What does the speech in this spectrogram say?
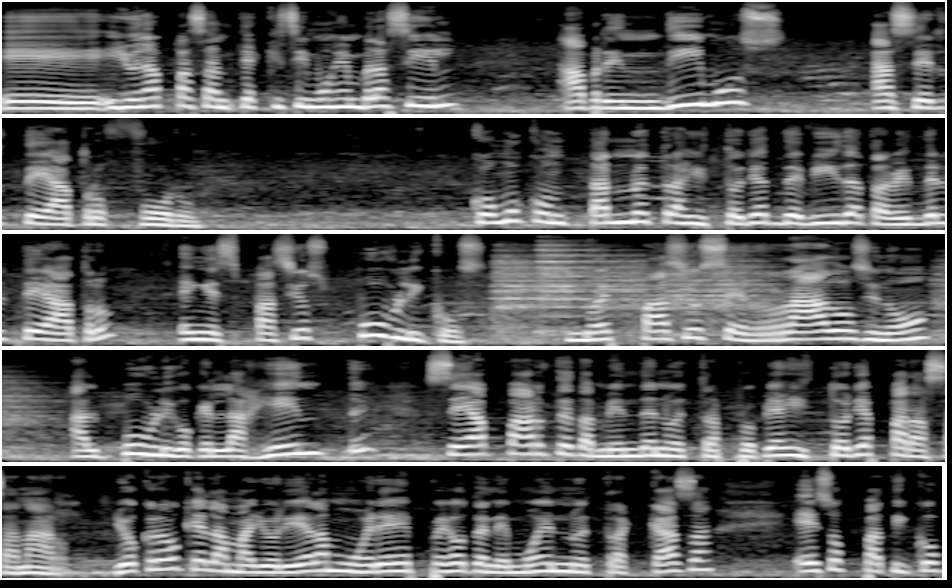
eh, y unas pasantías que hicimos en Brasil, aprendimos a hacer teatro foro. Cómo contar nuestras historias de vida a través del teatro en espacios públicos, no espacios cerrados, sino al público, que la gente sea parte también de nuestras propias historias para sanar. Yo creo que la mayoría de las mujeres espejo tenemos en nuestras casas esos paticos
